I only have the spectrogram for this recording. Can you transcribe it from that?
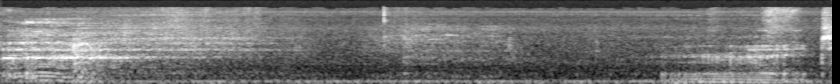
All right.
